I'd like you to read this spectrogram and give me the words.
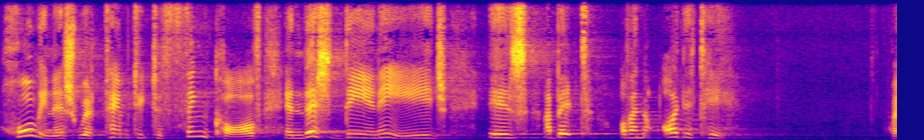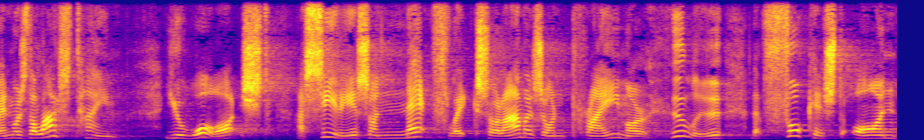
Holiness, we're tempted to think of in this day and age, is a bit of an oddity. When was the last time you watched a series on Netflix or Amazon Prime or Hulu that focused on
